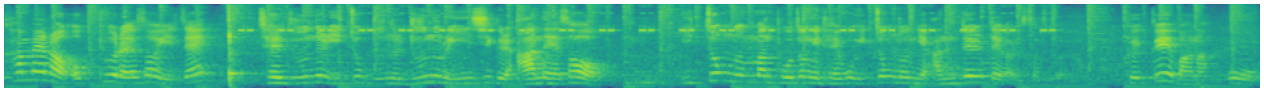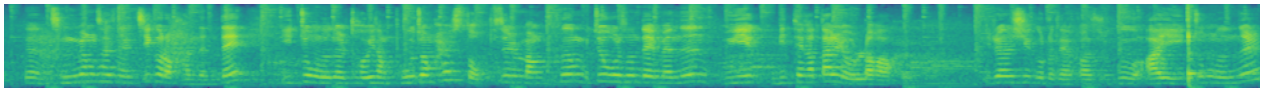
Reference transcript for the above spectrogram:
카메라 어플에서 이제 제 눈을 이쪽 눈을 눈으로 인식을 안 해서 음, 이쪽 눈만 보정이 되고 이쪽 눈이 안 될 때가 있었어요 그게 꽤 많았고 그냥 증명사진을 찍으러 갔는데 이쪽 눈을 더 이상 보정할 수 없을 만큼 이쪽을 손대면 은 위에 밑에가 딸려 올라가고 아, 이런 식으로 돼가지고 아예 이쪽 눈을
